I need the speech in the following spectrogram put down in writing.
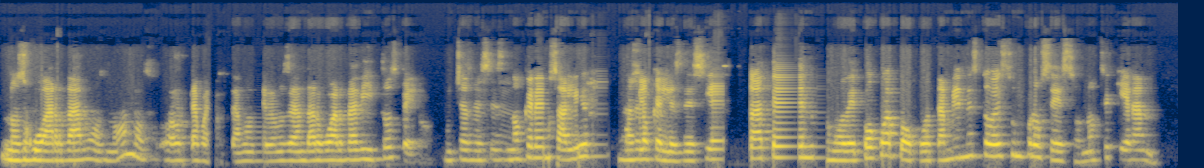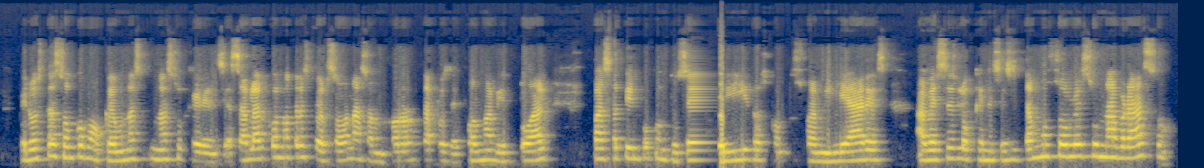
nos guardamos, ¿no? Nos, ahorita, bueno, estamos, debemos de andar guardaditos, pero muchas veces no queremos salir, no es lo que les decía, traten como de poco a poco. También esto es un proceso, no se quieran, pero estas son como que unas, unas sugerencias. Hablar con otras personas, a lo mejor ahorita pues de forma virtual, pasa tiempo con tus queridos, con tus familiares. A veces lo que necesitamos solo es un abrazo.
